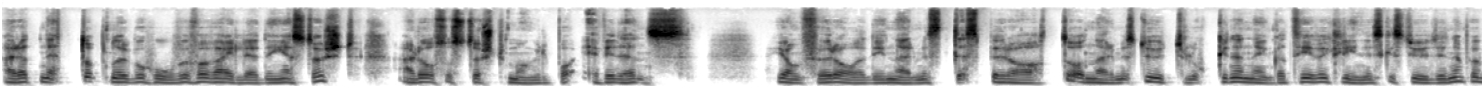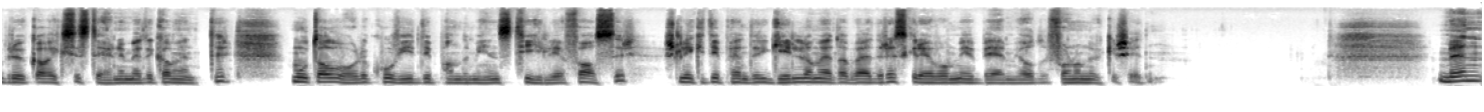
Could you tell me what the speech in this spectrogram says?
er at nettopp når behovet for veiledning er størst, er det også størst mangel på evidens, jf. alle de nærmest desperate og nærmest utelukkende negative kliniske studiene på bruk av eksisterende medikamenter mot alvorlig covid i pandemiens tidlige faser, slik Dipender Gill og medarbeidere skrev om i BMJ for noen uker siden. Men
